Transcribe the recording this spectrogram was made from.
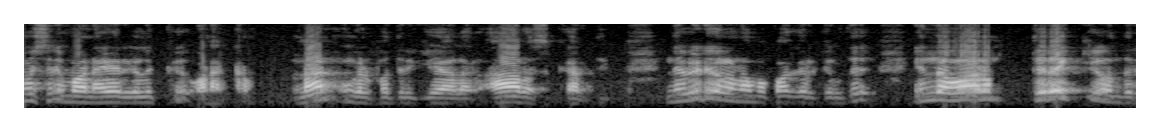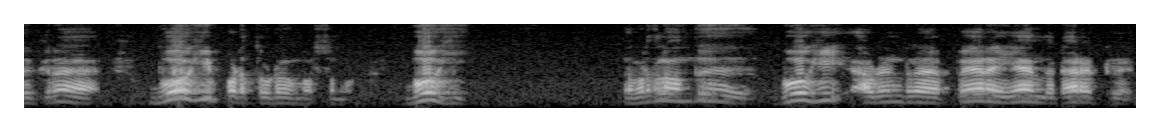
தமிழ் சினிமா நேயர்களுக்கு வணக்கம். நான் உங்கள் பத்திரிகையாளர் ஆர் எஸ் கார்த்திக். இந்த வீடியோவில் நம்ம பார்க்க இருக்கிறது இந்த வாரம் திரைக்கு வந்திருக்கிற போகி படத்தோட விமர்சனம். போகி. இந்த படத்தில் வந்து போகி அப்படின்ற பேரை ஏன் இந்த டைரக்டர்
